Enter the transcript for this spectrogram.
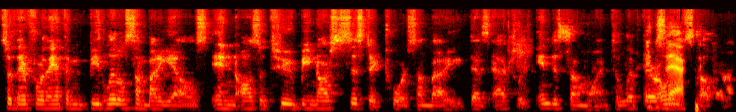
So therefore, they have to belittle somebody else, and also to be narcissistic towards somebody that's actually into someone to lift their Exactly. own self up.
